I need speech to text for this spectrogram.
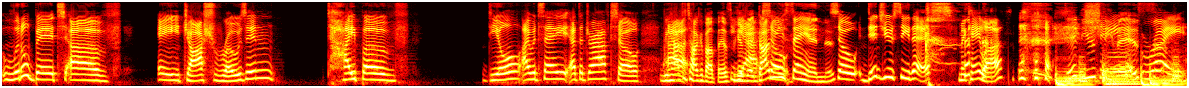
little bit of a Josh Rosen type of deal, I would say, at the draft. So, We have uh, to talk about this because yeah, it got so- me saying, so did you see this, Makayla? Did you see this? Right.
